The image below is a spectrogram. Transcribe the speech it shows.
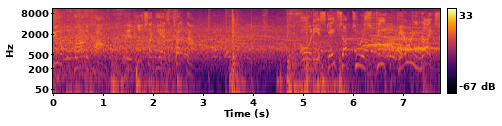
Beautiful ground and pound. And it looks like he has a cut now. He escapes up to his feet. Very nice.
